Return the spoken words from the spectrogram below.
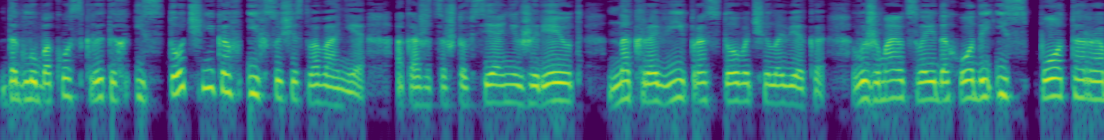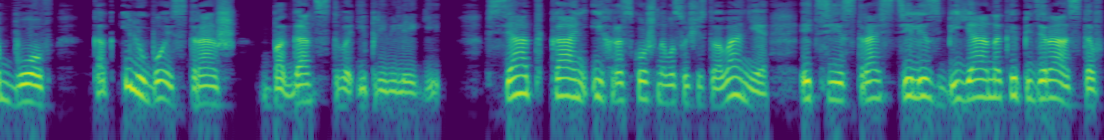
до глубоко скрытых источников их существования, окажется, что все они жиреют на крови простого человека, выжимают свои доходы из пота рабов, как и любой страж богатства и привилегий. Вся ткань их роскошного существования, эти страсти лесбиянок и педерастов,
